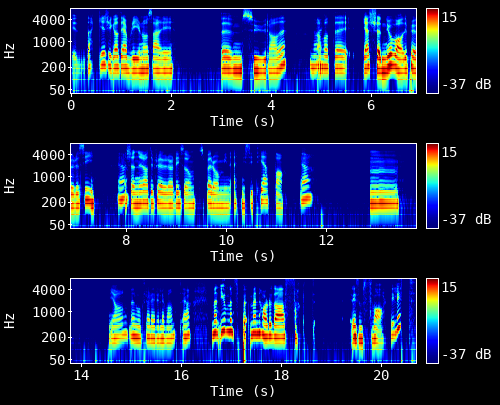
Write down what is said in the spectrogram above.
eh, det er ikke slik at jeg blir noe særlig um, sur av det. for at, eh, jeg skjønner jo hva de prøver å si. Ja. Jeg skjønner at de prøver å liksom spørre om min etnisitet, da. ja. Mm, ja. Men hvorfor er det relevant? Ja. Men, jo, men, men har du da sagt Liksom svart de litt?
